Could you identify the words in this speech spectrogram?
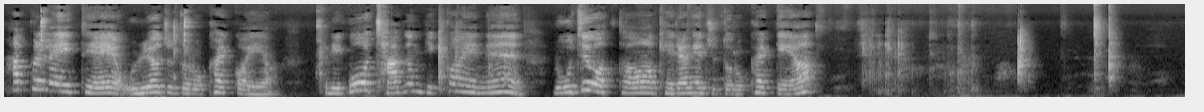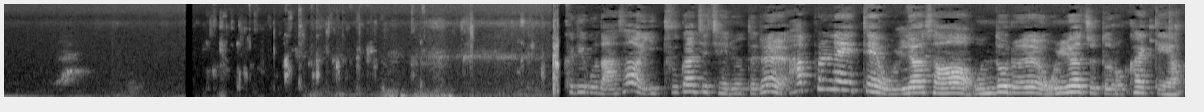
핫플레이트에 올려주도록 할 거예요. 그리고 작은 비커에는 rose water 계량해 주도록 할게요. 그리고 나서 이 두 가지 재료들을 핫플레이트에 올려서 온도를 올려주도록 할게요.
